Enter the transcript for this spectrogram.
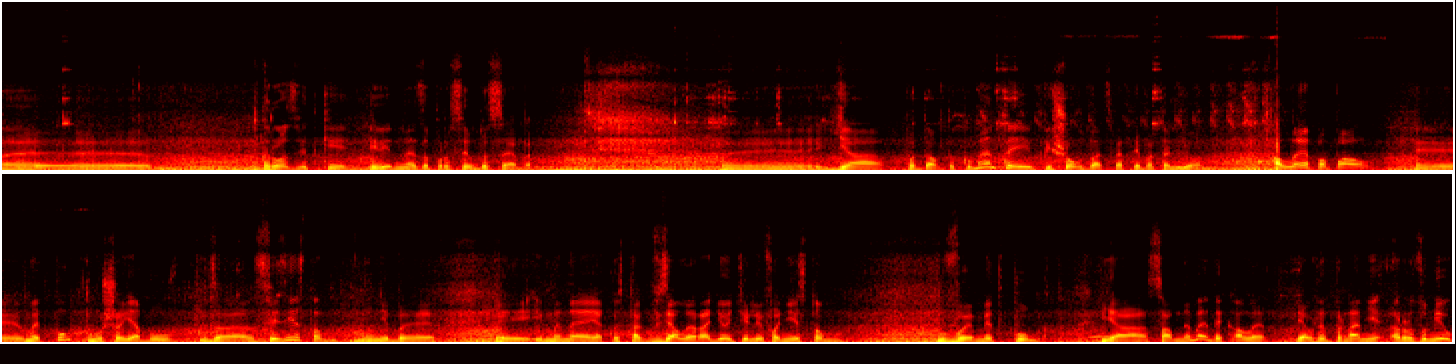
е, розвідки, і він мене запросив до себе. Е, я подав документи і пішов в 25-й батальйон. Але попав е, в медпункт, тому що я був за связістом, ну, ніби, е, і мене якось так взяли радіотелефоністом в медпункт. Я сам не медик, але я вже принаймні розумів,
